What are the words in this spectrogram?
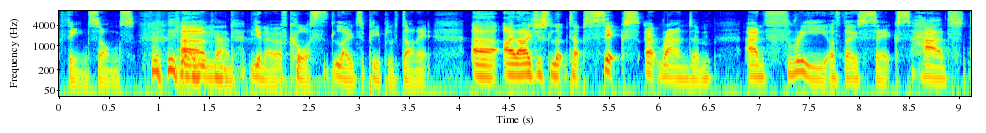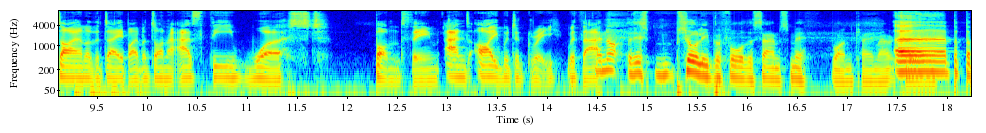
theme songs. Yeah, you can. you know, of course, loads of people have done it, uh, and I just looked up six at random. And three of those six had "Die Another Day" by Madonna as the worst Bond theme, and I would agree with that. They're not this surely before the Sam Smith one came out. Uh, bu- bu-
